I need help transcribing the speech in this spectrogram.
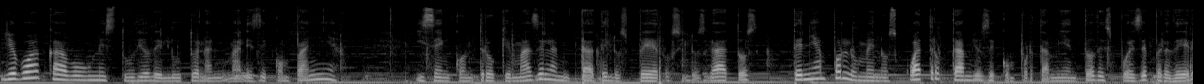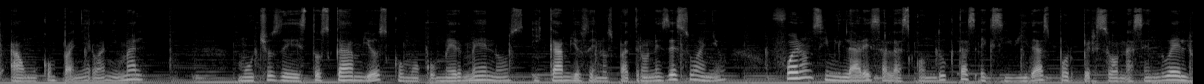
llevó a cabo un estudio de luto en animales de compañía y se encontró que más de la mitad de los perros y los gatos tenían por lo menos cuatro cambios de comportamiento después de perder a un compañero animal. Muchos de estos cambios, como comer menos y cambios en los patrones de sueño, fueron similares a las conductas exhibidas por personas en duelo.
